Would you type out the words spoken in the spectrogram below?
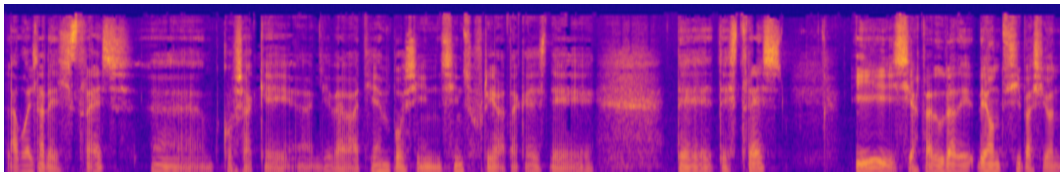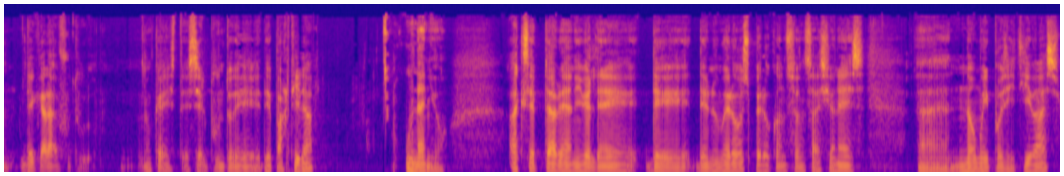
la vuelta del estrés, eh, cosa que eh, llevaba tiempo sin, sin sufrir ataques de, de, estrés y cierta duda de, anticipación de cara al futuro. Okay, este es el punto de, partida. Un año aceptable a nivel de, números, pero con sensaciones eh, no muy positivas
